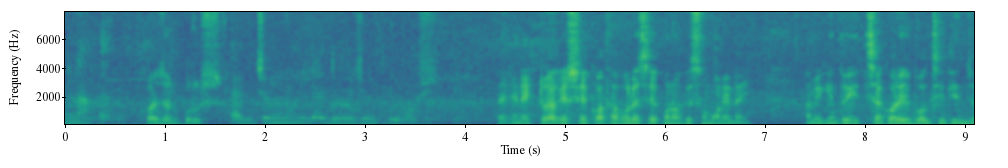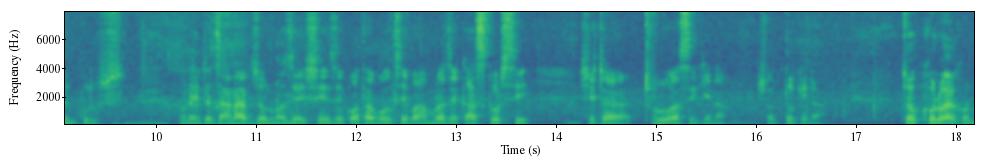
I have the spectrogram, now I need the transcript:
না। কয়জন পুরুষ? একজন মহিলা দুইজন পুরুষ। দেখেন একটু আগে সে কথা বলেছে কোনো কিছু মনে নাই। আমি কিন্তু ইচ্ছা করেই বলছি তিনজন পুরুষ। মানে এটা জানার জন্য যে সে যে কথা বলছে বা আমরা যে কাজ করছি, সেটা ট্রু আছে কিনা, সত্য কিনা। চোখ খোলো এখন।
